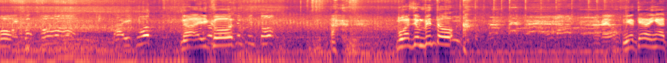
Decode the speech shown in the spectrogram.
Oo, oo, oo. Naikot. Naikot. Pinto. Bukas yung pinto. Ingat kayo, ingat.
